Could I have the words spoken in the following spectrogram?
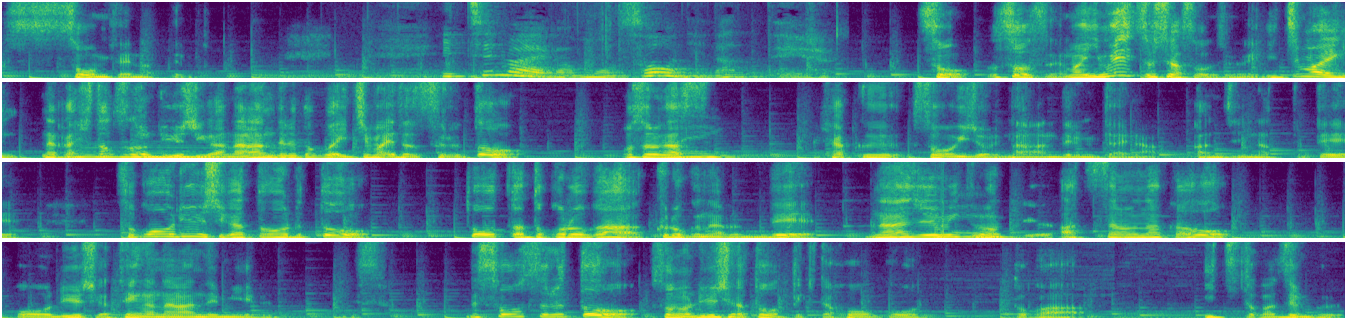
層みたいになってると。1枚がもう層になっている。そう、そうですね。まあ、イメージとしてはそうですよね。1枚、なんか一つの粒子が並んでるところが1枚だとすると、それがはい100層以上に並んでるみたいな感じになってて、そこを粒子が通ると、通ったところが黒くなるんで、70ミクロンっていう厚さの中を、こう粒子が点が並んで見えるんですよ。で、そうすると、その粒子が通ってきた方向とか、位置とか全部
